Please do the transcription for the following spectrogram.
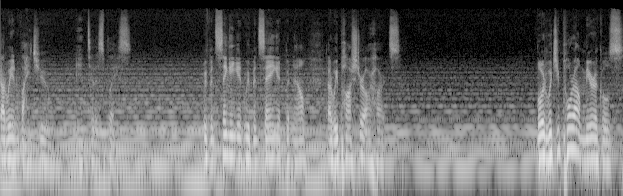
God, we invite you into this place. We've been singing it, we've been saying it, but now, God, we posture our hearts. Lord, would you pour out miracles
